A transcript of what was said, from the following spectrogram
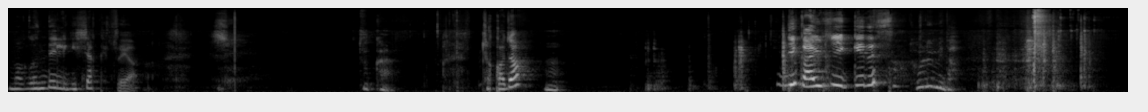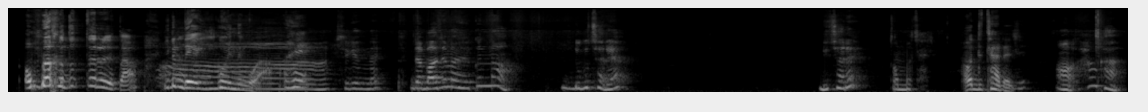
막 흔들리기 시작했어요. 두 칸. 저 가죠? 응. 이제 갈수 있게 됐어. 돌립니다. 엄마가 또 떨어졌다. 이러면 내가 이고 있는 거야. 아, 지겠네. 나 마지막에 끝나. 누구 차례야? 네 차례? 엄마 차례. 어디 차례지? 어, 한 칸.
